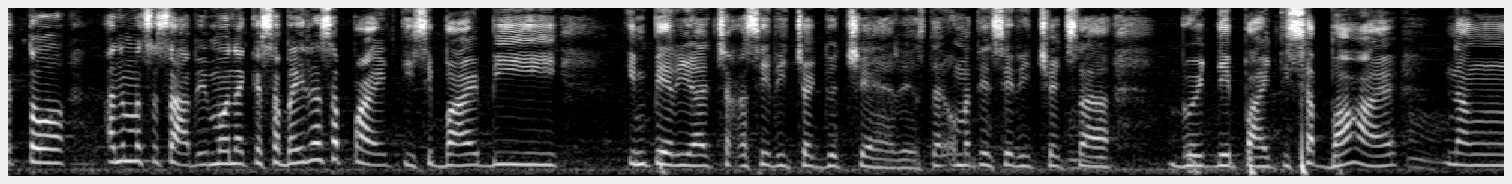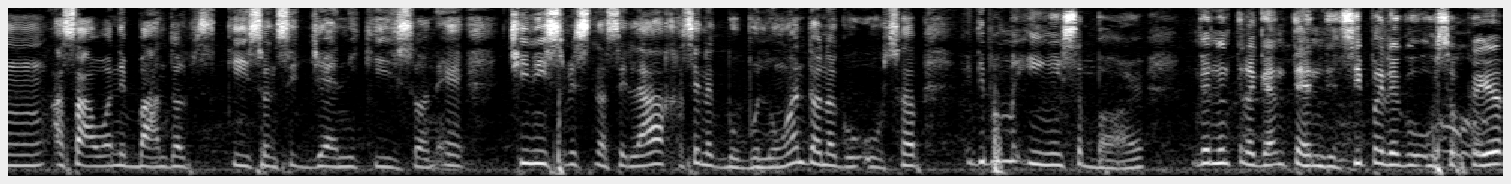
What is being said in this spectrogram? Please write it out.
eto, ano masasabi mo? Nagkasabay lang sa party si Barbie Imperial tsaka si Richard Gutierrez. Dahil umatin si Richard sa birthday party sa bar ng asawa ni Bandol Quezon, si Jenny Quezon. Eh, chinismis na sila kasi nagbubulungan daw, nag-uusap. Hindi pa maingay sa bar. Ganun talaga ang tendency pag nag-uusap Oo. kayo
